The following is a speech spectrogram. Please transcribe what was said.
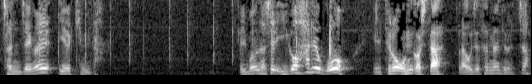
전쟁을 일으킵니다. 일본은 사실 이거 하려고 예, 들어온 것이다. 라고 제가 설명드렸죠.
